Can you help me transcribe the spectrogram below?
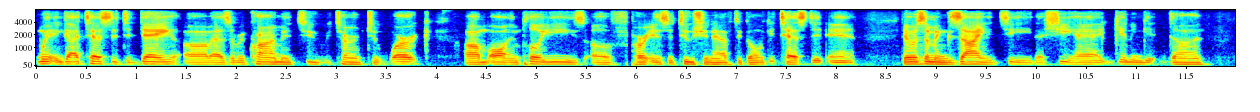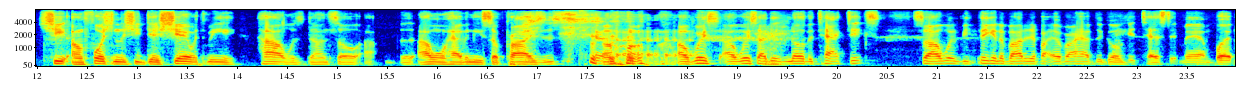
went and got tested today uh, as a requirement to return to work. Um, all employees of her institution have to go and get tested, and there was some anxiety that she had getting it done. She unfortunately she did share with me how it was done, so I, I won't have any surprises. I wish I wish I didn't know the tactics, so I wouldn't be thinking about it if I ever I have to go and get tested, man. But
